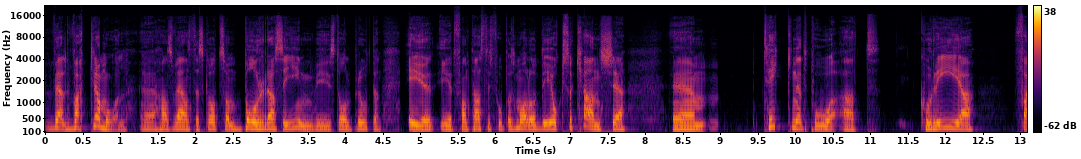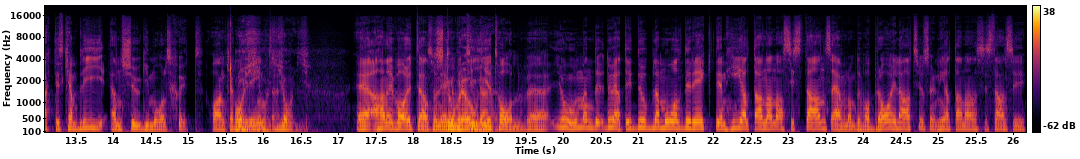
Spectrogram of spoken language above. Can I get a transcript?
väldigt vackra mål. Eh, hans vänsterskott som borrar sig in vid stolproten är ju är ett fantastiskt fotbollsmål och det är också kanske eh, tecknet på att Korea faktiskt kan bli en 20-målsskytt och han kan bli oj, det inte. Oj, oj. Eh, han har ju varit den som legat på 10-12. Eh, jo, men du, du, vet, det är dubbla mål direkt, det är en helt annan assistans, även om det var bra i Lazio så är det en helt annan assistans i,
